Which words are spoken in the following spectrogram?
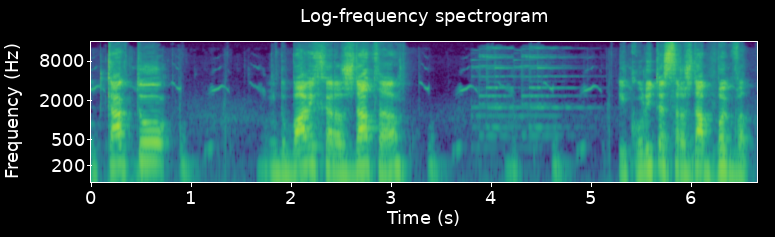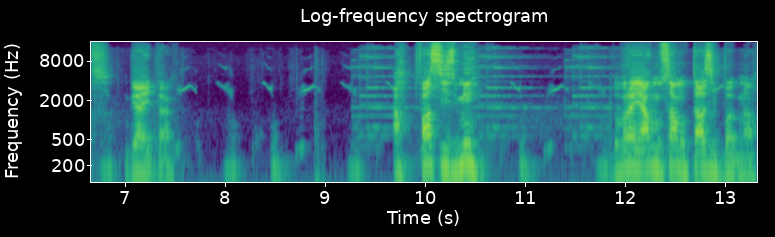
Откакто добавиха ръждата и колите с ръжда бъгват. Гледайте. А, това си изми. Добре, явно само тази бъгна.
